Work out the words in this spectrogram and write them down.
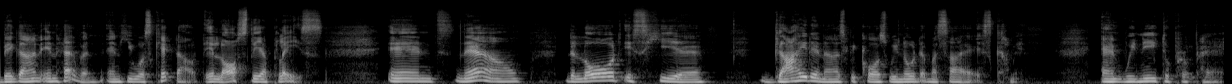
began in heaven and he was kicked out. They lost their place. And now the Lord is here guiding us because we know the Messiah is coming and we need to prepare.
